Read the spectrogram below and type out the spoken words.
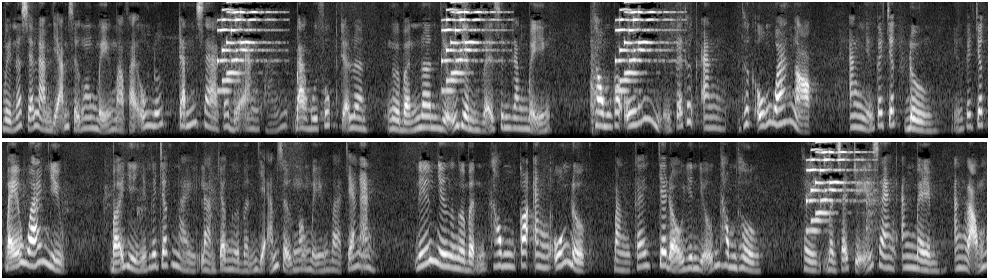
vì nó sẽ làm giảm sự ngon miệng mà phải uống nước tránh xa cái bữa ăn khoảng 30 phút trở lên. Người bệnh nên giữ gìn vệ sinh răng miệng, không có uống những cái thức ăn, thức uống quá ngọt, ăn những cái chất đường, những cái chất béo quá nhiều bởi vì những cái chất này làm cho người bệnh giảm sự ngon miệng và chán ăn. Nếu như người bệnh không có ăn uống được bằng cái chế độ dinh dưỡng thông thường thì mình sẽ chuyển sang ăn mềm, ăn lỏng.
